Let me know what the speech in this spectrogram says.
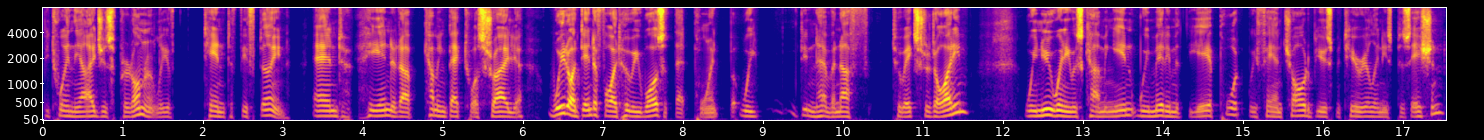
between the ages predominantly of 10 to 15. And he ended up coming back to Australia. We'd identified who he was at that point, but we didn't have enough to extradite him. We knew when he was coming in. We met him at the airport. We found child abuse material in his possession.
